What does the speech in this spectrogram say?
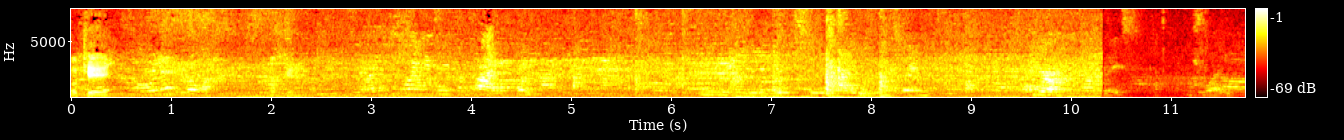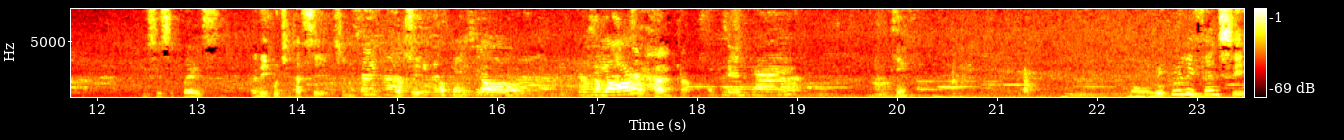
Okay. So. Okay. This is a place อันนี้คุชิคัตสึใช่ไหม ใช่ค่ะ โอเค Okay, so from สอง your ข้างครับ เชิญค่ะ โอเค Oh, look really fancy.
